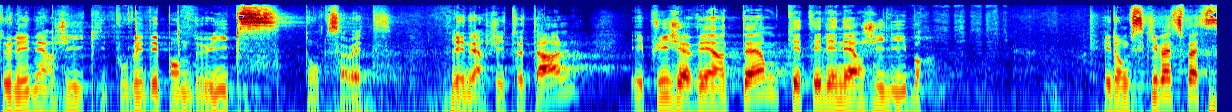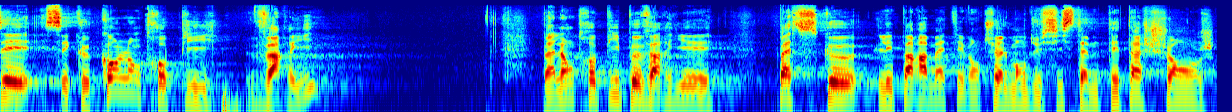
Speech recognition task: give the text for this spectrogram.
de l'énergie qui pouvait dépendre de x, donc ça va être l'énergie totale, et puis j'avais un terme qui était l'énergie libre. Et donc ce qui va se passer, c'est que quand l'entropie varie, ben, l'entropie peut varier parce que les paramètres éventuellement du système θ changent,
